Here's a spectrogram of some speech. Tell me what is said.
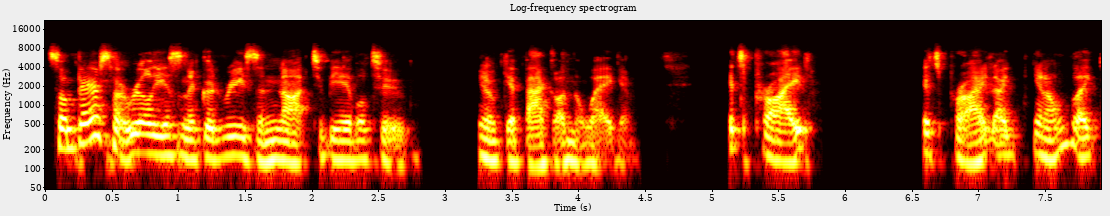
So embarrassment really isn't a good reason not to be able to, you know, get back on the wagon. It's pride. It's pride. I, you know, like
